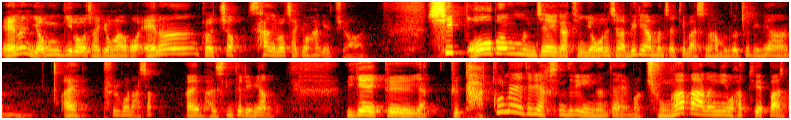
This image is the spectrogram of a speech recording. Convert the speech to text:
N은 염기로 작용하고 N은 그렇죠. 산으로 작용하겠죠. 15번 문제 같은 경우는 제가 미리 한번 짧게 말씀 한번 더 드리면 아예 풀고 나서 아예 말씀드리면 이게 그, 야, 그 가끔 애들이 학생들이 있는데 뭐 중화 반응이 화투에 빠져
